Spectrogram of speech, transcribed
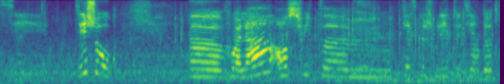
c'est chaud. voilà. Ensuite, qu'est-ce que je voulais te dire d'autre?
